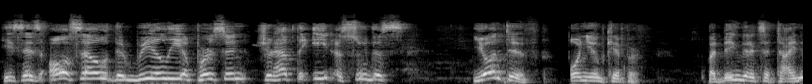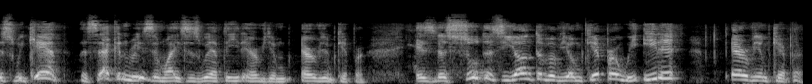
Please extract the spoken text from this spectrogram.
He says also that really a person should have to eat a Sudas Yontiv on Yom Kippur. But being that it's a tinus, we can't. The second reason why he says we have to eat Erev Yom, Erev Yom Kippur is the Sudas Yontiv of Yom Kippur, we eat it Erev Yom Kippur.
